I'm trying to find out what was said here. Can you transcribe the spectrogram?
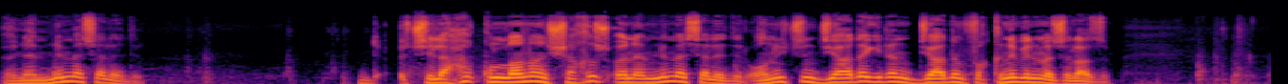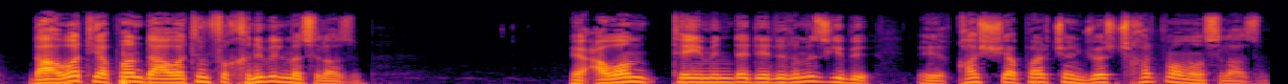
önemli meseledir. Silahı kullanan şahıs önemli meseledir. Onun için cihada giden cihadın fıkhını bilmesi lazım. Davet yapan davetin fıkhını bilmesi lazım. E, avam teyiminde dediğimiz gibi e, kaş yaparken göz çıkartmaması lazım.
